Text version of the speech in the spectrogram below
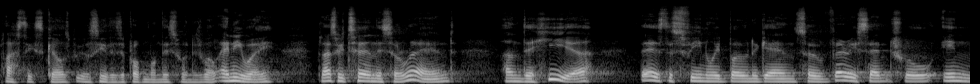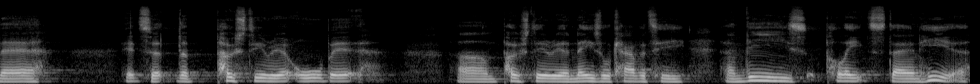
plastic skulls, but you'll see there's a problem on this one as well. Anyway, but as we turn this around, under here, there's the sphenoid bone again, so very central in there. It's at the posterior orbit, um, posterior nasal cavity, and these plates down here,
